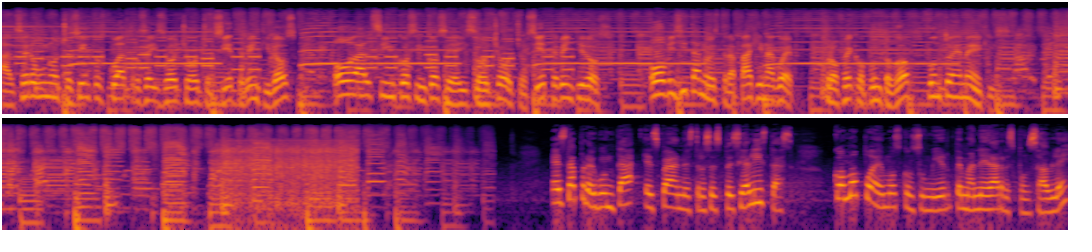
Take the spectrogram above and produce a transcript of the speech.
al 01800 468 8722 o al 556 88722 o visita nuestra página web profeco.gov.mx. Esta pregunta es para nuestros especialistas. ¿Cómo podemos consumir de manera responsable?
